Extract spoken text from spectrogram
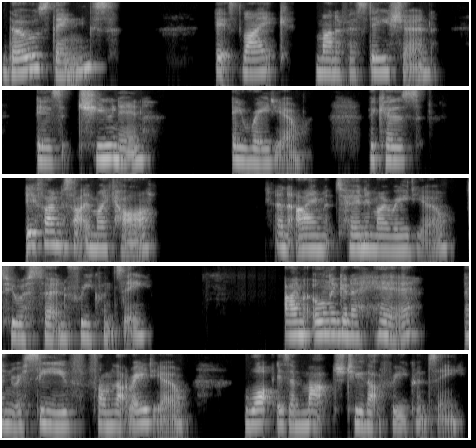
Those things, it's like manifestation is tuning a radio. Because if I'm sat in my car and I'm turning my radio to a certain frequency, I'm only going to hear and receive from that radio what is a match to that frequency.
